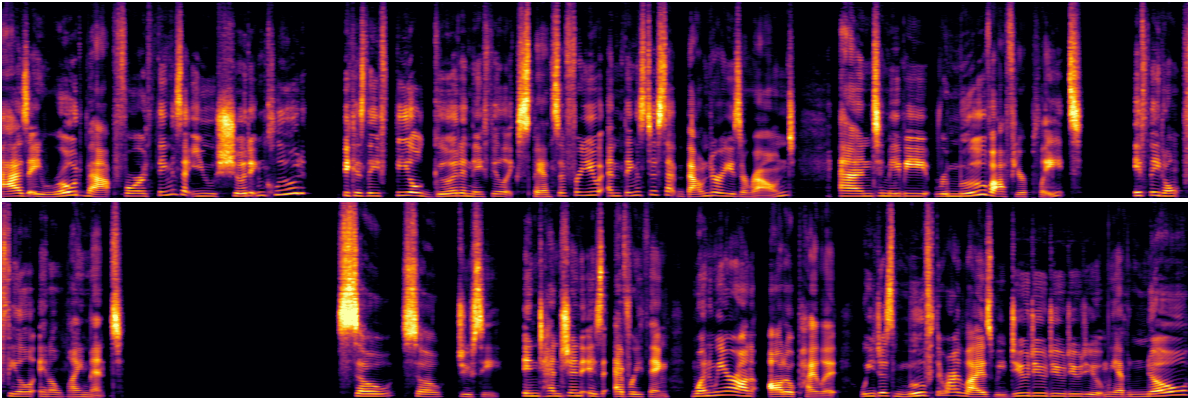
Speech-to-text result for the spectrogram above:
as a roadmap for things that you should include because they feel good and they feel expansive for you, and things to set boundaries around and to maybe remove off your plate if they don't feel in alignment so, so juicy. Intention is everything. When we are on autopilot, we just move through our lives. We do, do, do, do, do, and we have no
